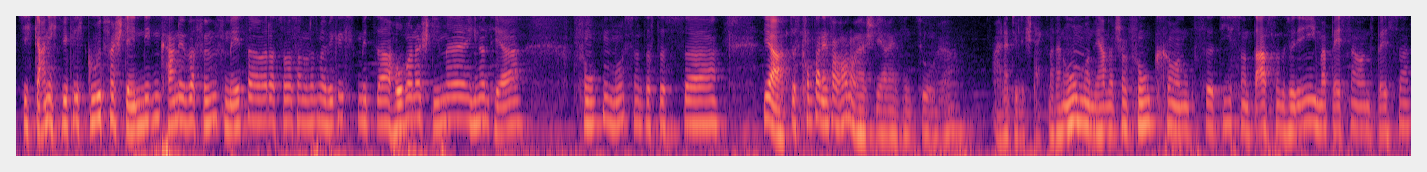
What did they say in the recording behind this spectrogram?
sich gar nicht wirklich gut verständigen kann über fünf Meter oder so, sondern dass man wirklich mit erhobener Stimme hin und her funken muss und dass das, äh, ja, das kommt dann einfach auch noch erschwerend hinzu. Ja. Aber natürlich steigt man dann um und wir haben dann schon Funk und äh, dies und das und es wird eh immer besser und besser.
